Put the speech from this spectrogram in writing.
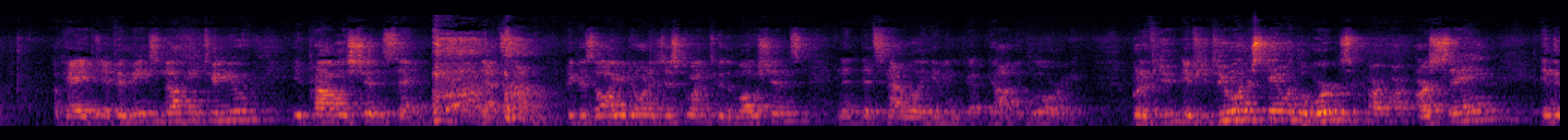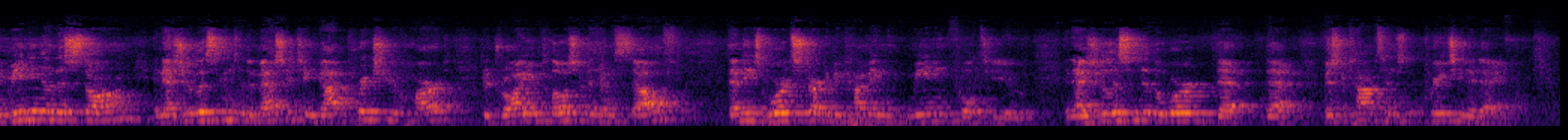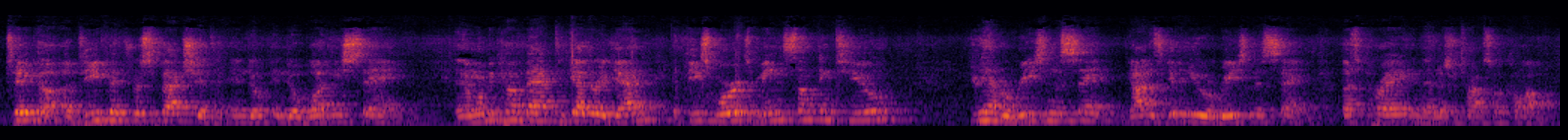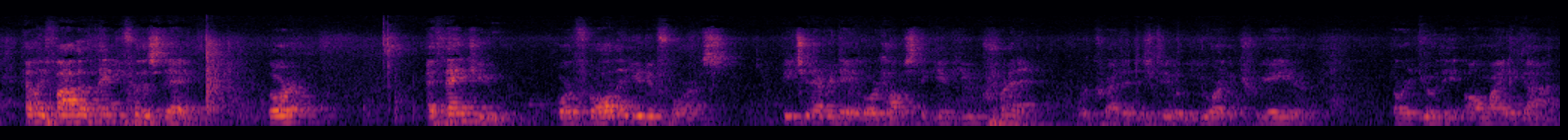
Okay, if it means nothing to you, you probably shouldn't sing that song because all you're doing is just going through the motions, and it, it's not really giving God the glory. But if you if you do understand what the words are, are, are saying, in the meaning of this song, and as you're listening to the message and God pricks your heart to draw you closer to Himself, then these words start to becoming meaningful to you. And as you listen to the word that, that Mr. Thompson's preaching today, take a, a deep introspection into, into what he's saying. And then when we come back together again, if these words mean something to you, you have a reason to sing. God has given you a reason to sing. Let's pray, and then Mr. Thompson will come up. Heavenly Father, thank you for this day. Lord, I thank you, Lord, for all that you do for us. Each and every day, Lord, help us to give you credit where credit is due. You are the creator. Lord, you are the Almighty God.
